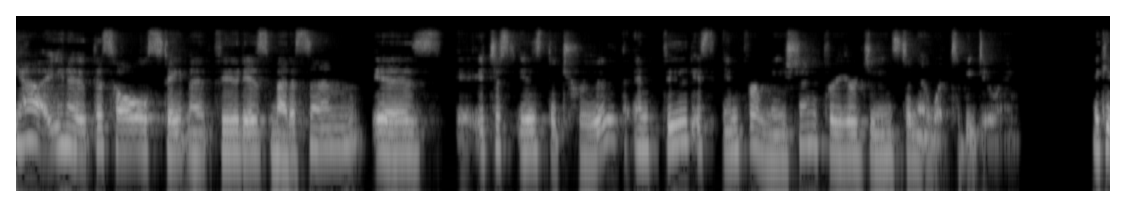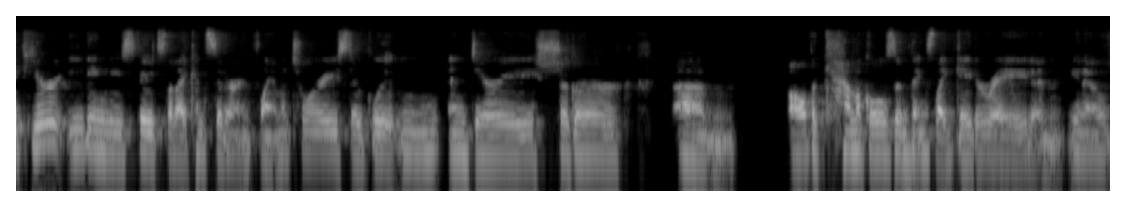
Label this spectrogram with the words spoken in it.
yeah you know this whole statement food is medicine is it just is the truth. And food is information for your genes to know what to be doing. Like if you're eating these foods that I consider inflammatory, so gluten and dairy, sugar, um, all the chemicals and things like Gatorade, and you know,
